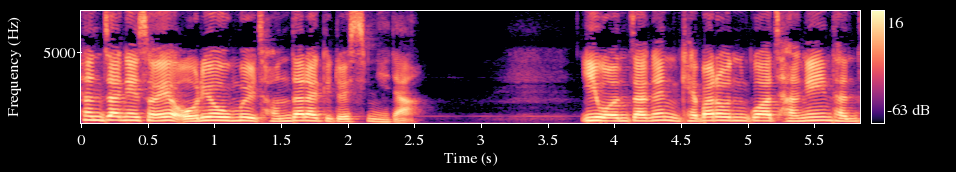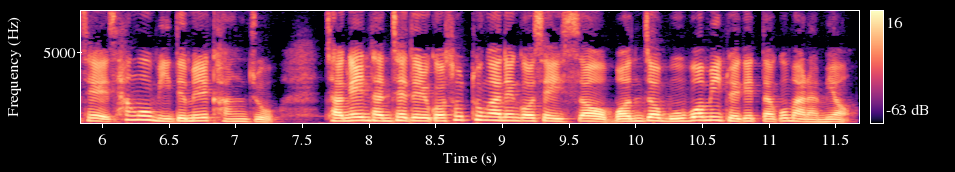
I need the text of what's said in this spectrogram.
현장에서의 어려움을 전달하기도 했습니다. 이 원장은 개발원과 장애인 단체의 상호 믿음을 강조, 장애인 단체들과 소통하는 것에 있어 먼저 모범이 되겠다고 말하며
